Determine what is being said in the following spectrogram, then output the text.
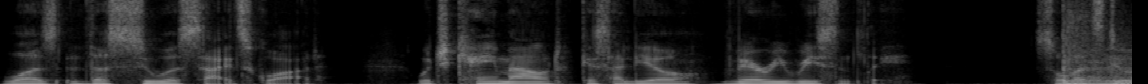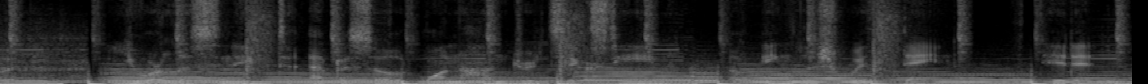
was The Suicide Squad, which came out, que salió very recently. So let's do it. You are listening to episode 116 of English with Dane. Hit it.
